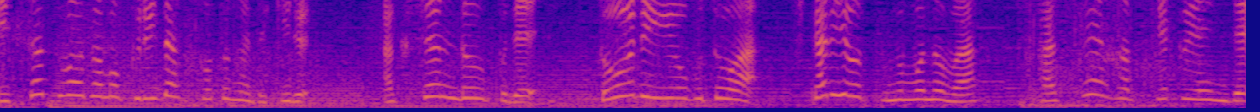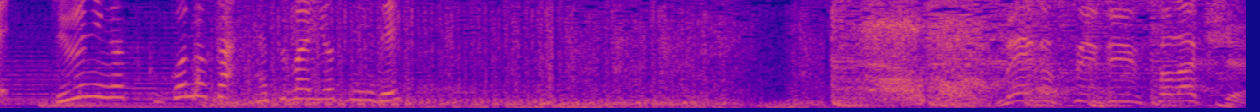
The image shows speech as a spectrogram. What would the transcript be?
必殺技も繰り出すことができる。アクションロープでストーリー・オブ・トア光を継ぐものは8800円で12月9日発売予定です。メガ CD セレクション。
